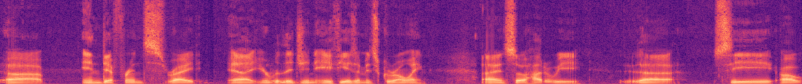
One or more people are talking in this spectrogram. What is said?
uh, indifference, right? Uh, irreligion, atheism, it's growing. Uh, and so, how do we uh, see? Uh,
